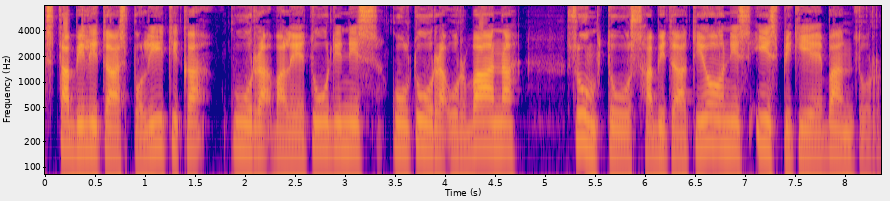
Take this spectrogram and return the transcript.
stabilitas politica, cura valetudinis, cultura urbana, sumptuus habitationis inspicie bantur.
